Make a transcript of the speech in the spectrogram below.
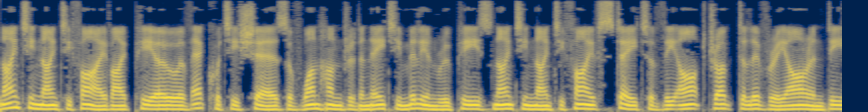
1995 IPO of equity shares of 180 million rupees 1995 State-of-the-art drug delivery R&D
